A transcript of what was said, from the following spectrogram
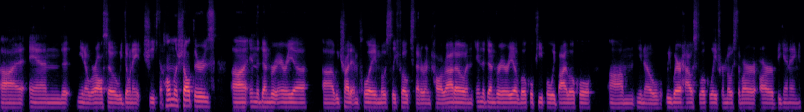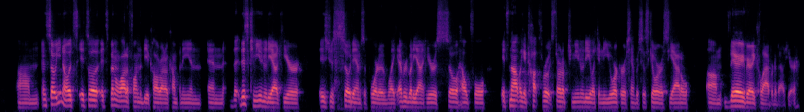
Uh, and you know, we're also we donate sheets to homeless shelters uh, in the Denver area. Uh, we try to employ mostly folks that are in Colorado and in the Denver area, local people. We buy local. Um, you know, we warehouse locally for most of our our beginning. Um, and so, you know, it's it's a it's been a lot of fun to be a Colorado company, and and th- this community out here is just so damn supportive. Like everybody out here is so helpful. It's not like a cutthroat startup community like in New York or San Francisco or Seattle. Um, very very collaborative out here.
